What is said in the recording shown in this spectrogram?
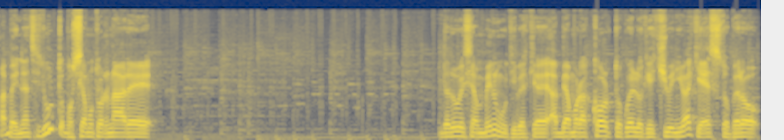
vabbè innanzitutto possiamo tornare da dove siamo venuti perché abbiamo raccolto quello che ci veniva chiesto però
